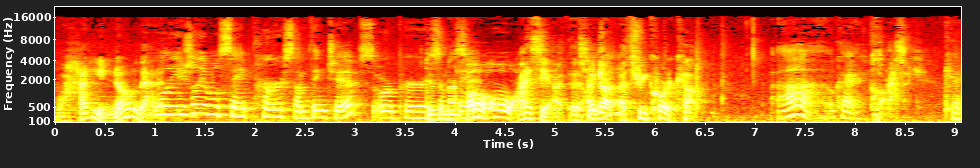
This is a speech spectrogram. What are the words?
well, How do you know that? Well, usually we'll say per something chips or per Doesn't something. oh, oh, I see. I, I got a three quarter cup. Ah, okay. Classic. Okay.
